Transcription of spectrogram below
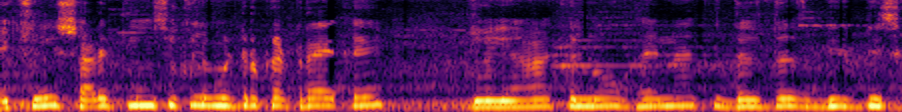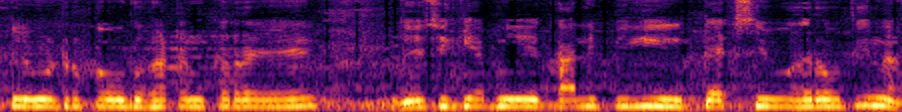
एक्चुअली साढ़े तीन सौ किलोमीटर का ट्रैक है। जो यहाँ के लोग हैं ना कि दस दस बीस बीस किलोमीटर का उद्घाटन कर रहे हैं। जैसे कि अपनी ये काली पीली टैक्सी वगैरह होती है ना,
